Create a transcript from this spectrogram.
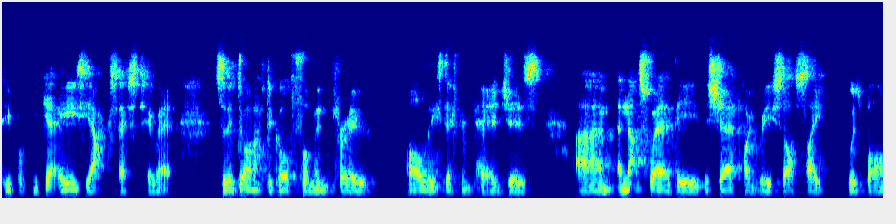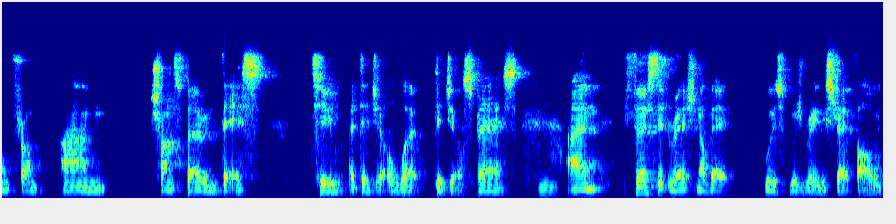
people can get easy access to it. So they don't have to go thumbing through all these different pages. Um, and that's where the, the SharePoint resource site was born from, um, transferring this to a digital work, digital space. Mm. first iteration of it was, was really straightforward.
